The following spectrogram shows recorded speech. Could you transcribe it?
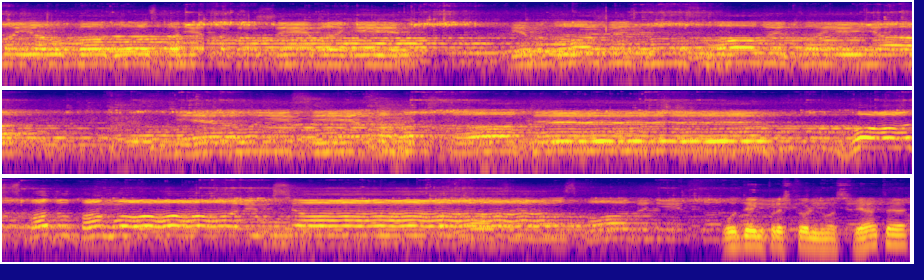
Твоя рука, Господи, сокруши враги, и множество славы Твоей я, делай все сопостаты. Господу помолимся. У день престольного свята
